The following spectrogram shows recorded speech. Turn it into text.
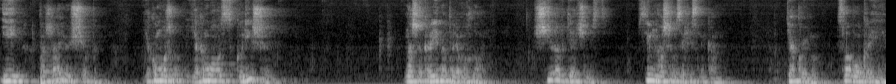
І бажаю, щоб якомога, якомога скоріше наша країна перемогла. Щира вдячність всім нашим захисникам. Дякуємо. Слава Україні!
